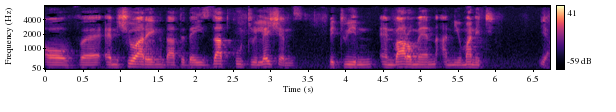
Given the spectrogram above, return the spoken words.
of uh, ensuring that there is that good relations between environment and humanity. Yeah.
